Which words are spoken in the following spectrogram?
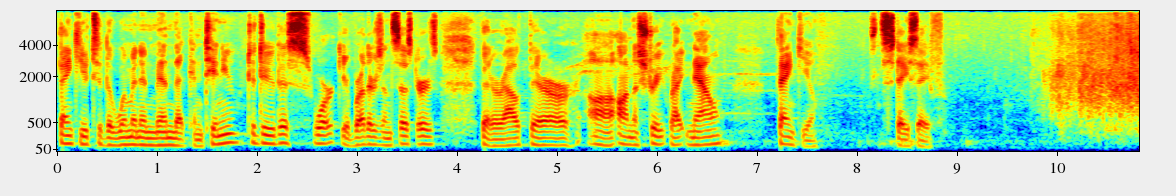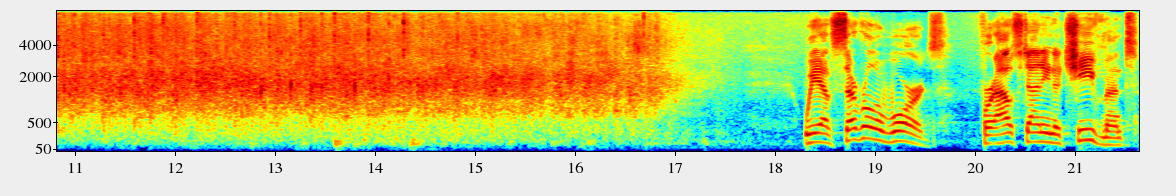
Thank you to the women and men that continue to do this work, your brothers and sisters that are out there uh, on the street right now. Thank you. Stay safe. We have several awards for outstanding achievement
